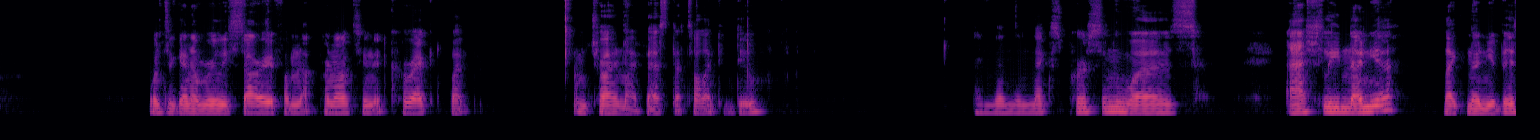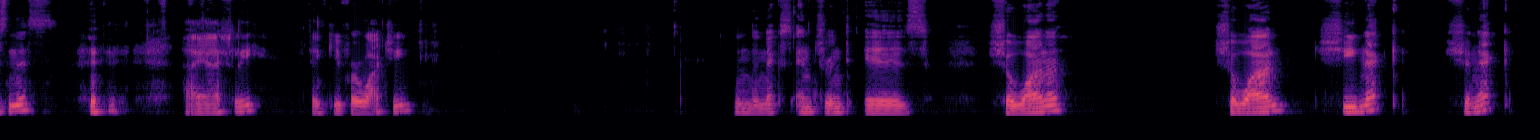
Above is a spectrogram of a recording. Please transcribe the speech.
Once again, I'm really sorry if I'm not pronouncing it correct, but I'm trying my best. That's all I can do. And then the next person was Ashley Nunya, like Nunya Business. Hi, Ashley. Thank you for watching. Then the next entrant is Shawana. Shawan Shinek. Shinek.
